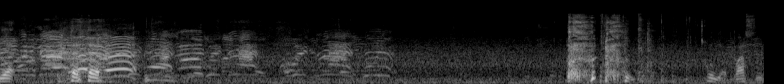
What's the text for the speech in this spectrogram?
Yeah. Uy, опасно.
